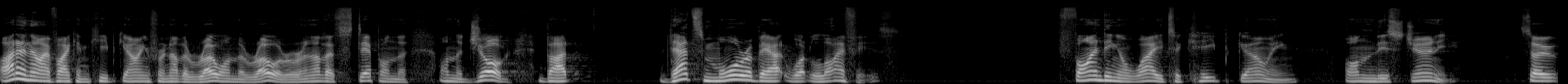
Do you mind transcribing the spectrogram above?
I don't know if I can keep going for another row on the rower or another step on the, on the jog, but that's more about what life is. Finding a way to keep going on this journey. So,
